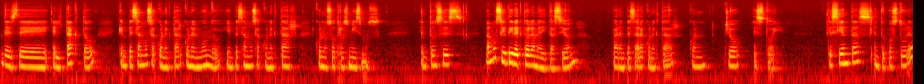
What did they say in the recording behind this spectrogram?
desde el tacto, que empezamos a conectar con el mundo y empezamos a conectar con nosotros mismos. Entonces, vamos a ir directo a la meditación para empezar a conectar con yo estoy. Te sientas en tu postura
